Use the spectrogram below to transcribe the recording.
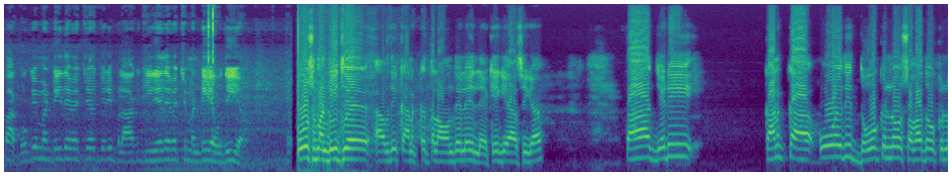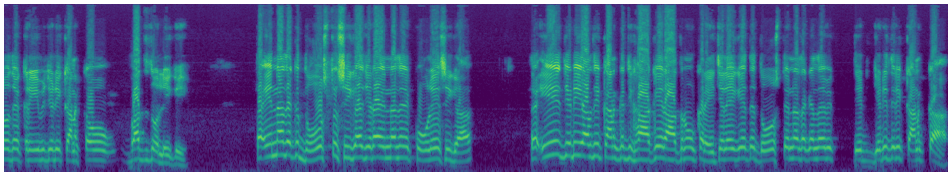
ਭਾਗੋ ਕੀ ਮੰਡੀ ਦੇ ਵਿੱਚ ਜਿਹੜੀ ਬਲਾਕ ਜੀਰੇ ਦੇ ਵਿੱਚ ਮੰਡੀ ਆਉਦੀ ਆ। ਉਸ ਮੰਡੀ 'ਚ ਆਪਦੀ ਕਣਕ ਤਲਾਉਣ ਦੇ ਲਈ ਲੈ ਕੇ ਗਿਆ ਸੀਗਾ। ਤਾਂ ਜਿਹੜੀ ਕਣਕ ਆ ਉਹ ਇਹਦੀ 2 ਕਿਲੋ ਸਵਾ 2 ਕਿਲੋ ਦੇ ਕਰੀਬ ਜਿਹੜੀ ਕਣਕ ਆ ਉਹ ਵੱਧ ਤੋਲੀ ਗਈ। ਤਾਂ ਇਹਨਾਂ ਦਾ ਇੱਕ ਦੋਸਤ ਸੀਗਾ ਜਿਹੜਾ ਇਹਨਾਂ ਦੇ ਕੋਲੇ ਸੀਗਾ ਤਾਂ ਇਹ ਜਿਹੜੀ ਆਪਦੀ ਕਣਕ ਜਿਖਾ ਕੇ ਰਾਤ ਨੂੰ ਘਰੇ ਚਲੇ ਗਏ ਤੇ ਦੋਸਤ ਇਹਨਾਂ ਦਾ ਕਹਿੰਦਾ ਵੀ ਜੇ- ਜਿਹੜੀ ਤੇਰੀ ਕਣਕ ਆ,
